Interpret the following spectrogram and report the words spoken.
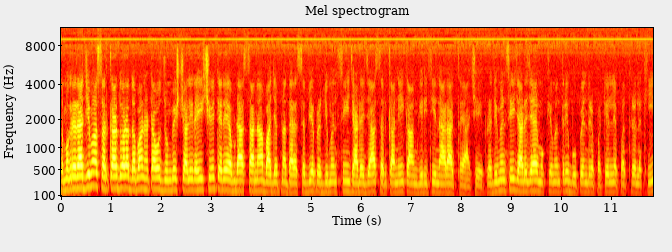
સમગ્ર રાજ્યમાં સરકાર દ્વારા દબાણ હટાવો ઝુંબેશ ચાલી રહી છે ત્યારે અબડાસાના ભાજપના ધારાસભ્ય પ્રદ્યુમનસિંહ જાડેજા સરકારની કામગીરીથી નારાજ થયા છે. પ્રદ્યુમનસિંહ જાડેજાએ મુખ્યમંત્રી ભૂપેન્દ્ર પટેલને પત્ર લખી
